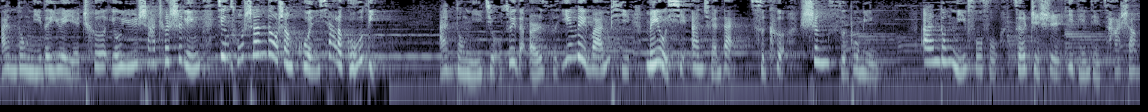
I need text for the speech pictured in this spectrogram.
安东尼的越野车由于刹车失灵，竟从山道上滚下了谷底。安东尼九岁的儿子因为顽皮没有系安全带，此刻生死不明。安东尼夫妇则只是一点点擦伤。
